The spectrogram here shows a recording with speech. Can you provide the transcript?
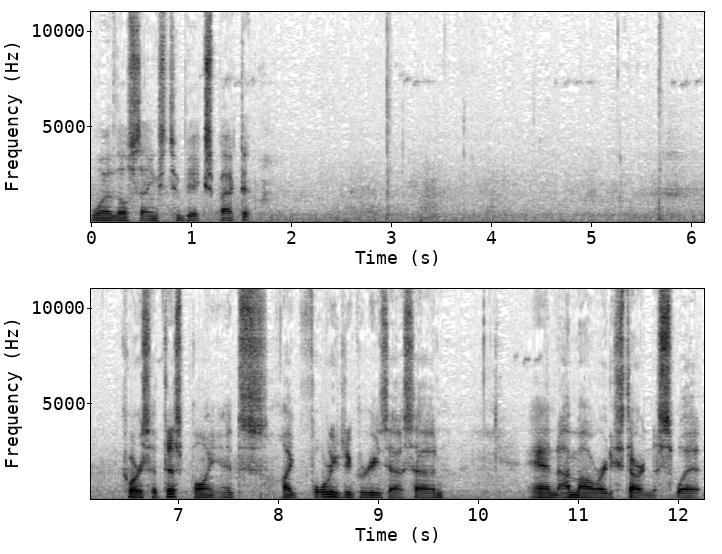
One of those things to be expected. Of course, at this point, it's like 40 degrees outside, and I'm already starting to sweat.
